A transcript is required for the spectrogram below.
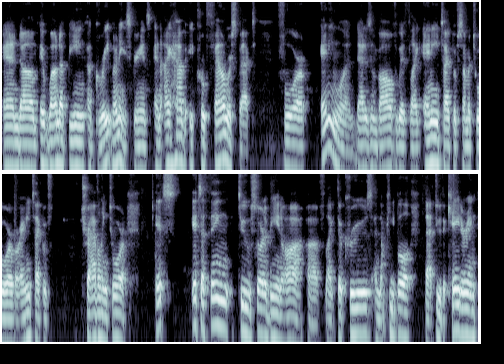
And um, it wound up being a great learning experience. And I have a profound respect for anyone that is involved with like any type of summer tour or any type of traveling tour it's it's a thing to sort of be in awe of like the crews and the people that do the catering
